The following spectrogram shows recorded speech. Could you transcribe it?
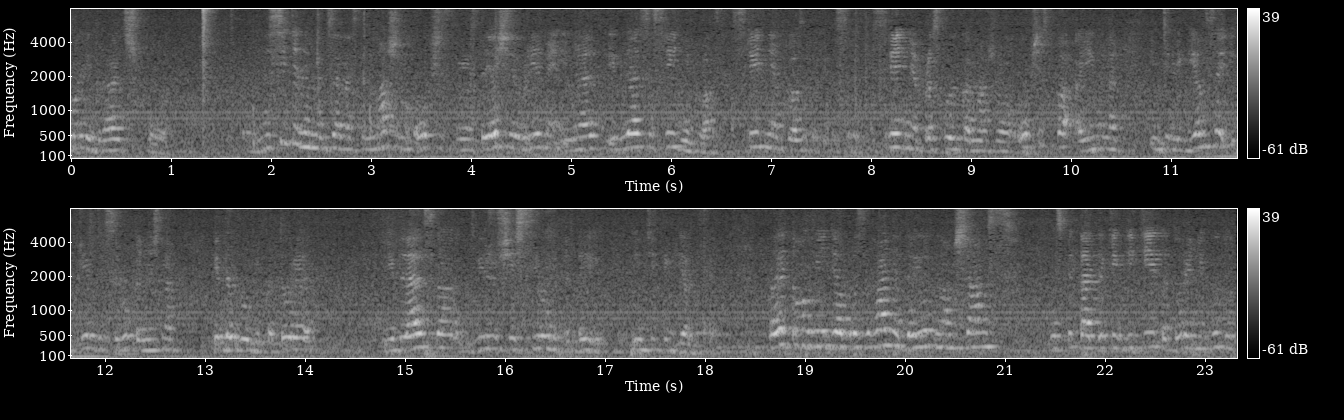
роль играет школа. Носителями ценностей в нашем обществе в настоящее время явля- является средний класс, средняя, средняя прослойка нашего общества, а именно интеллигенция и прежде всего, конечно, педагоги, которые являются движущей силой этой интеллигенции. Поэтому медиаобразование дает нам шанс воспитать таких детей, которые не будут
